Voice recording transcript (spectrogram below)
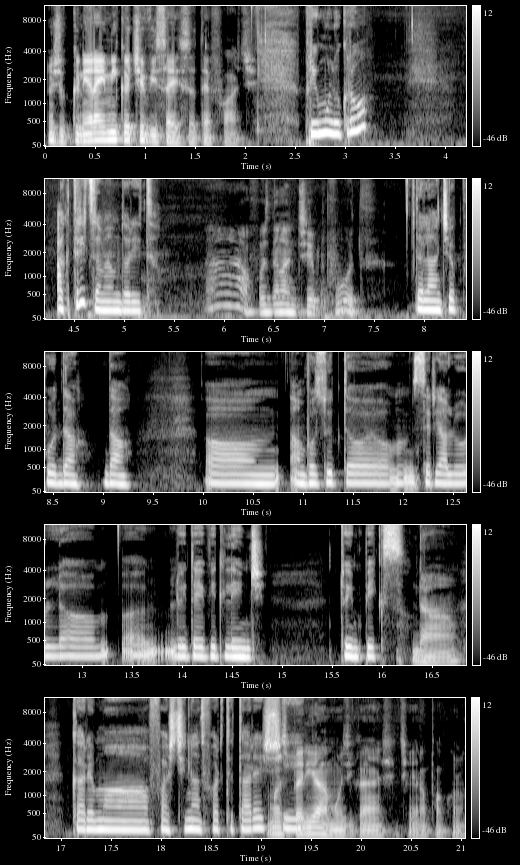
Nu știu, când erai mică, ce visai să te faci? Primul lucru? Actriță mi-am dorit. Ah, a fost de la început. De la început, da, da. Uh, am văzut uh, serialul uh, uh, lui David Lynch, Twin Peaks, da. care m-a fascinat foarte tare. Mă și... speria muzica aia și ce era pe acolo.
